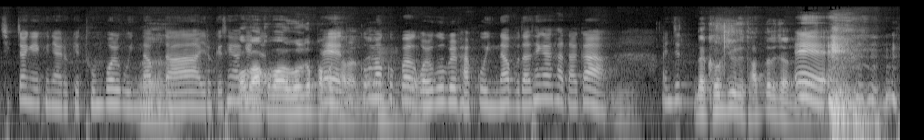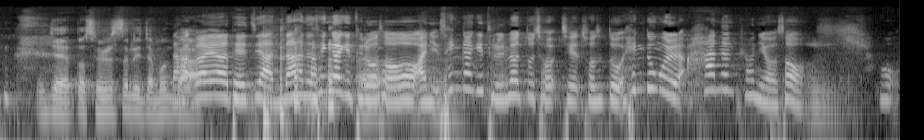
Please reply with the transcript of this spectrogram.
직장에 그냥 이렇게 돈 벌고 있나 네. 보다 이렇게 생각했는데 꼬박꼬박 월급 받고 네, 살았네. 꼬박꼬박 음. 월급을 받고 있나 보다 생각하다가 아, 이제 근데 그 기운이 다 떨어졌네. 예, 이제 또 슬슬 이제 뭔가 나가야 되지 않나 하는 생각이 들어서 아니 생각이 들면 또 저, 제, 저는 또 행동을 하는 편이어서 음. 어,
